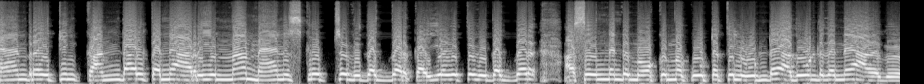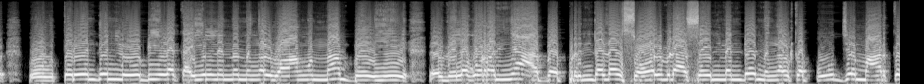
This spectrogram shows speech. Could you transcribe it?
ഹാൻഡ് റൈറ്റിംഗ് കണ്ടാൽ തന്നെ അറിയുന്ന മാനുസ്ക്രിപ്റ്റ് വിദഗ്ധർ കയ്യെഴുത്ത് വിദഗ്ധർ അസൈൻമെന്റ് നോക്കുന്ന കൂട്ടത്തിൽ ഉണ്ട് അതുകൊണ്ട് തന്നെ ഉത്തരേന്ത്യൻ ലോബിയുടെ കയ്യിൽ നിന്ന് നിങ്ങൾ വാങ്ങുന്ന ഈ വില കുറഞ്ഞ പ്രിന്റഡ് സോൾവ്ഡ് അസൈൻമെന്റ് നിങ്ങൾക്ക് പൂജ്യം മാർക്ക്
